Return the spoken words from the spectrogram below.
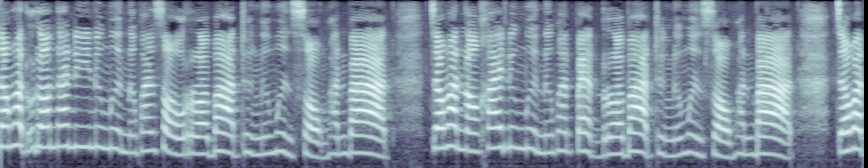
จังหวัดอุดรธานี 11,200 บาทถึง 12,000 บาท จังหวัดหนองคาย 11,800 บาทถึง 12,000 บาท จังหวัด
